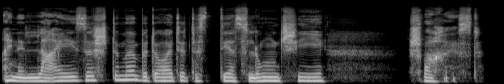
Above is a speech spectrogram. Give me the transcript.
Eine leise Stimme bedeutet, dass das Lungenqi schwach ist.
